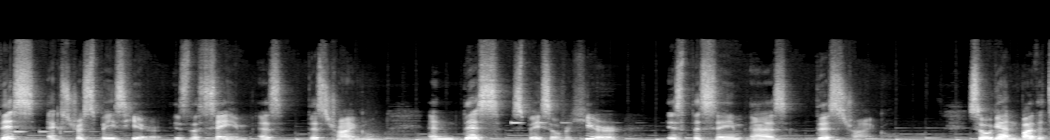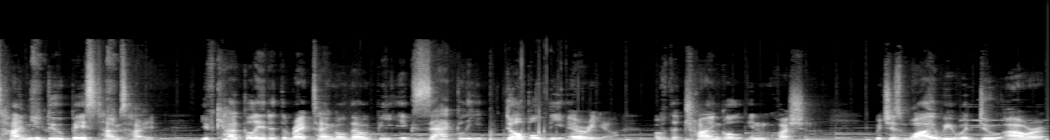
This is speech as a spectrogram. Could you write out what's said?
this extra space here is the same as this triangle. And this space over here is the same as this triangle. So again, by the time you do base times height, you've calculated the rectangle that would be exactly double the area of the triangle in question, which is why we would do our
